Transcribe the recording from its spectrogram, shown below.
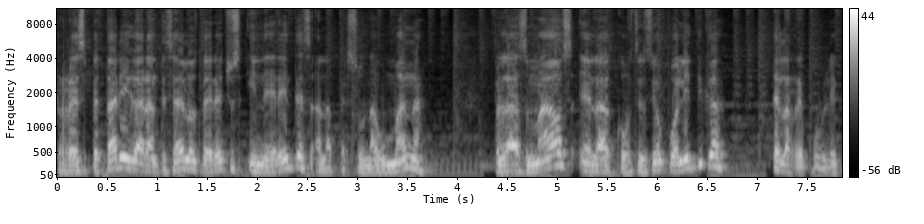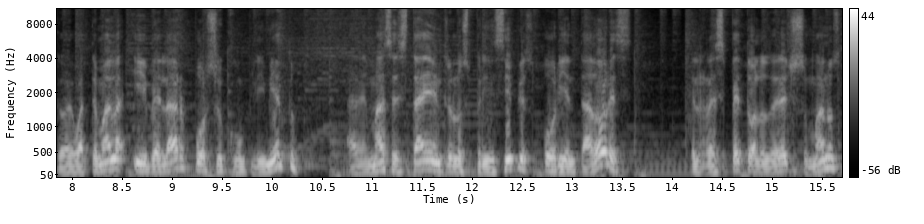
respetar y garantizar los derechos inherentes a la persona humana, plasmados en la Constitución Política de la República de Guatemala y velar por su cumplimiento. Además está entre los principios orientadores el respeto a los derechos humanos,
